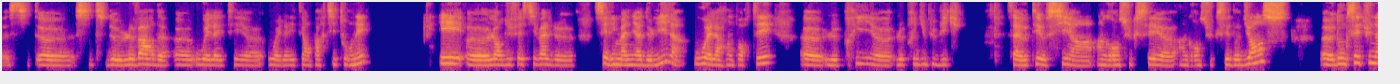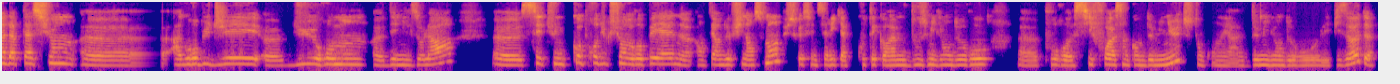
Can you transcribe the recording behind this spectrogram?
site, site, de Levarde où, elle a été, où elle a été en partie tournée et euh, lors du festival de Sérimania de Lille, où elle a remporté euh, le, prix, euh, le prix du public. Ça a été aussi un, grand succès, un grand succès d'audience. donc c'est une adaptation à gros budget du roman d'Émile Zola. c'est une coproduction européenne en termes de financement, puisque c'est une série qui a coûté quand même 12 millions d'euros pour 6 fois 52 minutes, donc on est à 2 millions d'euros l'épisode.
